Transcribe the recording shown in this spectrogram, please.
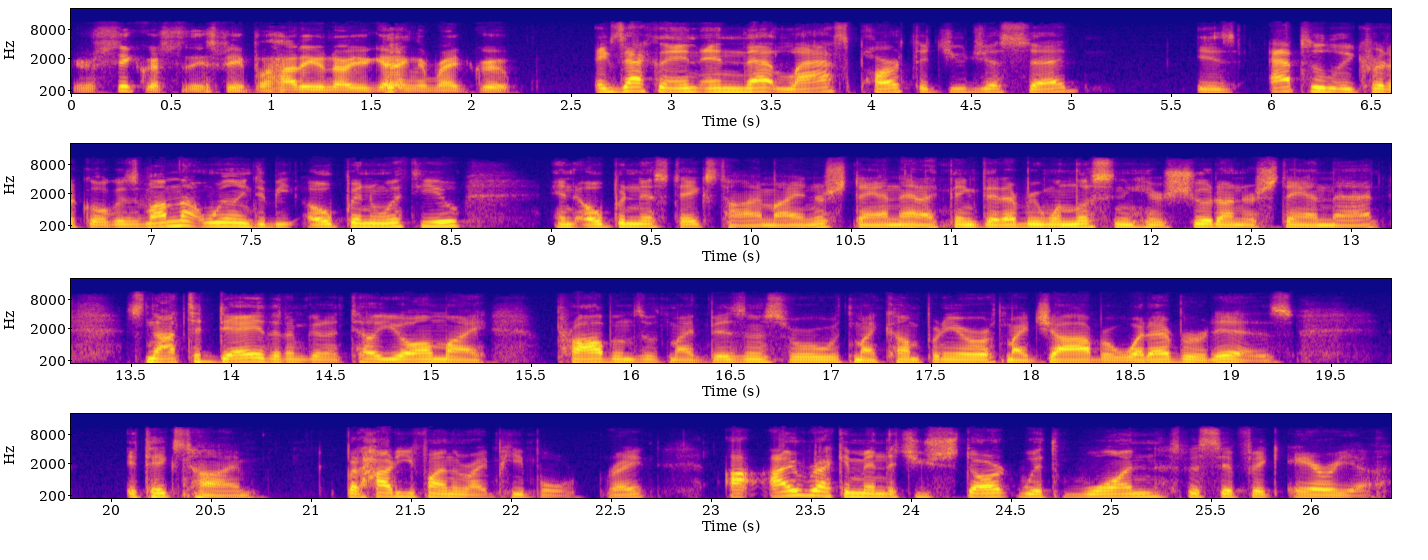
your secrets to these people. How do you know you're getting the right group? Exactly. And and that last part that you just said is absolutely critical because if I'm not willing to be open with you, and openness takes time. I understand that. I think that everyone listening here should understand that. It's not today that I'm going to tell you all my problems with my business or with my company or with my job or whatever it is. It takes time. But how do you find the right people, right? I, I recommend that you start with one specific area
